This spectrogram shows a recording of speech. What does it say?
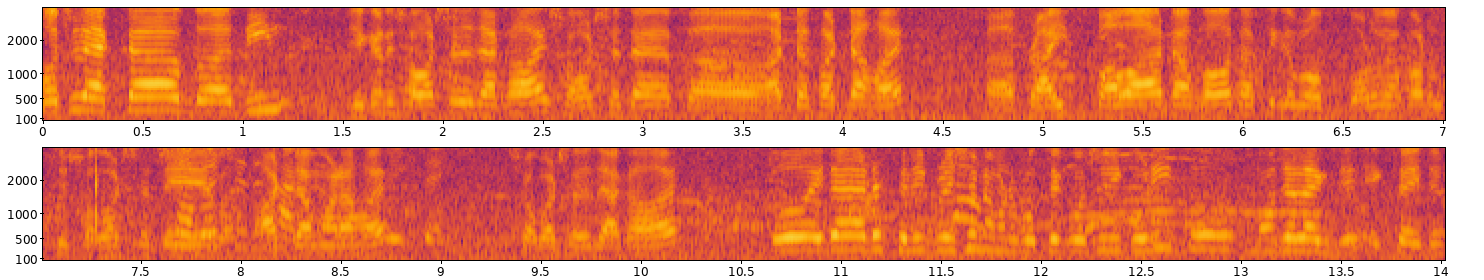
বছরে একটা দিন যেখানে সবার সাথে দেখা হয় সবার সাথে আড্ডা ফাড্ডা হয়। প্রাইজ পাওয়া না পাওয়া তার থেকে বড়- বড় ব্যাপার হচ্ছে সবার সাথে সবার সাথে আড্ডা মারা হয়। সবার সাথে দেখা হয়। তো এটা একটা সেলিব্রেশন আমরা প্রত্যেক বছরই করি। তো মজা লাগছে এক্সাইটেড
